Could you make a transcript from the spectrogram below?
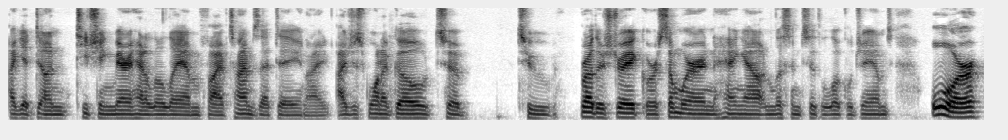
I get done teaching Mary Had a Little Lamb five times that day, and I, I just want to go to to Brothers Drake or somewhere and hang out and listen to the local jams, or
